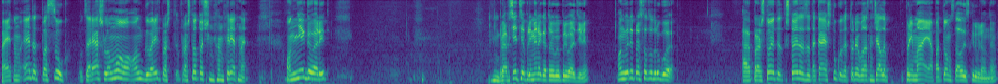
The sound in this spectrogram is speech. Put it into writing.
Поэтому этот посук у царя Шломо, он говорит про, про что-то очень конкретное. Он не говорит про все те примеры, которые вы приводили. Он говорит про что-то другое. А про что это, что это за такая штука, которая была сначала прямая, а потом стала искривленная?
